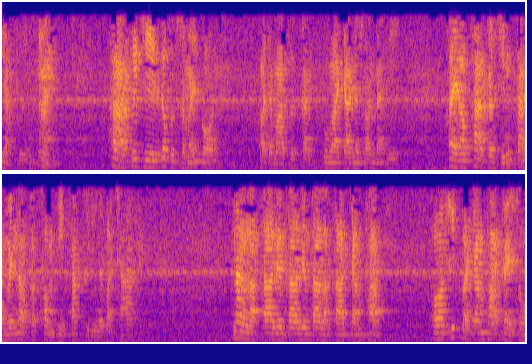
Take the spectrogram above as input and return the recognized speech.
อย่าฝืนถ้าวิธีก็ฝึกสมัยก่อนว่าจะมาฝึกกันครูบาอาจารย์สอนแบบนี้ ให้เอาผ้ากระสินตั้งไว้นอกกระท่อมที่พักคืออยู่ในป่าช้านั่งหลับตาเลืมตาเลืมตาหลับตาจำภาพ พอคิดว่าจำภาพได้ทรง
